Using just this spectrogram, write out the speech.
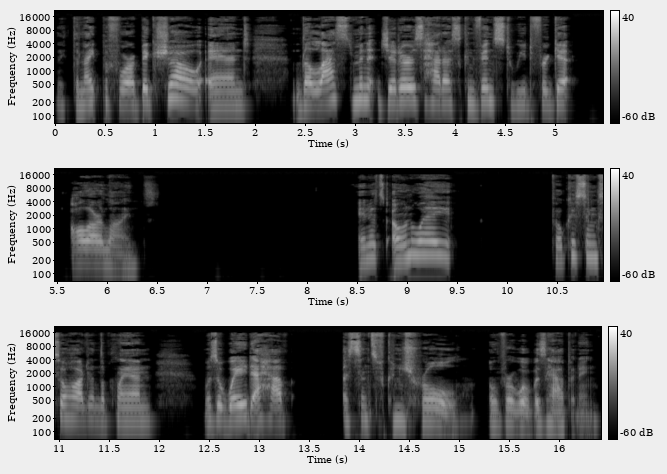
Like the night before a big show, and the last minute jitters had us convinced we'd forget all our lines. In its own way, focusing so hard on the plan was a way to have a sense of control over what was happening.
